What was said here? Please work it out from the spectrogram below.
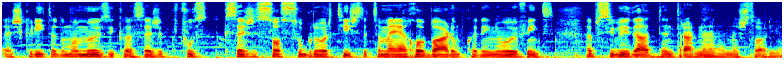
a escrita de uma música, ou seja, que, fosse, que seja só sobre o artista, também é roubar um bocadinho ao ouvinte a possibilidade de entrar na, na história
